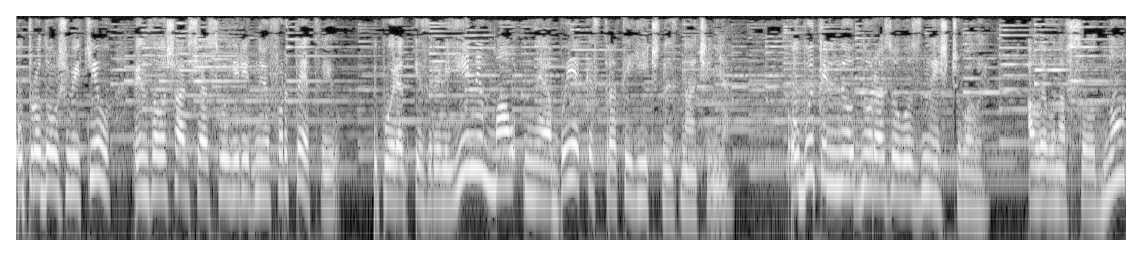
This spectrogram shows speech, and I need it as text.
Упродовж віків він залишався своєрідною фортецею і поряд із релігійним мав неабияке стратегічне значення. Обитель неодноразово знищували, але вона все одно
